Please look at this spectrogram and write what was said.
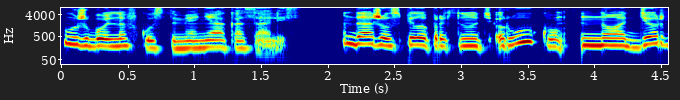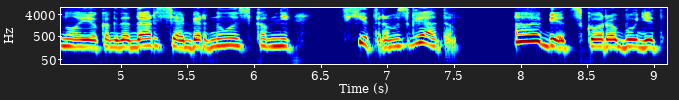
Уж больно вкусными они оказались. Даже успела протянуть руку, но отдернула ее, когда Дарси обернулась ко мне с хитрым взглядом. «А обед скоро будет.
